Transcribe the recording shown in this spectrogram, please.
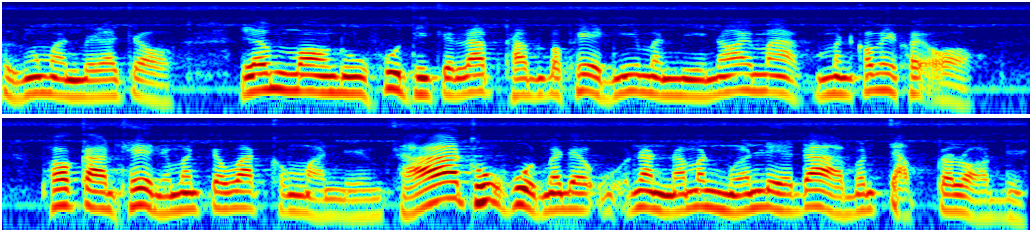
ผึงของมันเวลาจะออกแล้วมองดูผู้ที่จะรับทำประเภทนี้มันมีน้อยมาก มันก็ไม่ค่อยออก เพราะการเทศน์เนี่ยมันจะวัดของมันเองสาธุพูดไม่ได้นั่นนะมันเหมือนเรดาร์มันจับตลอดนี่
